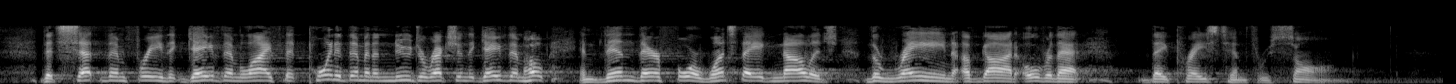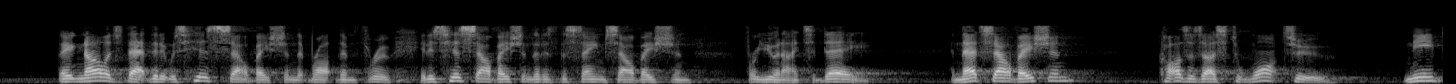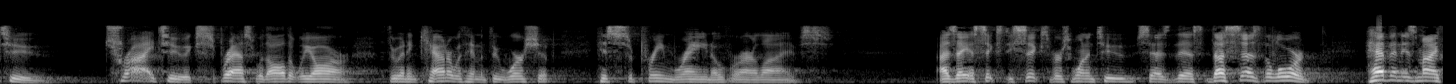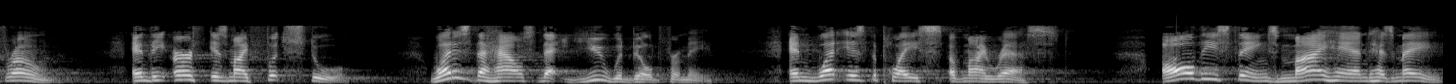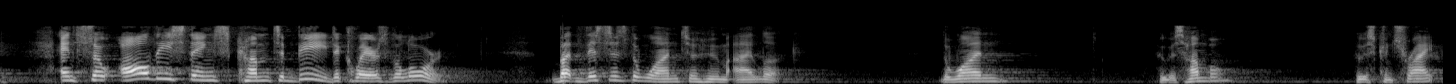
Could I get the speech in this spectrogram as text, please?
that set them free, that gave them life, that pointed them in a new direction, that gave them hope. And then therefore, once they acknowledged the reign of God over that, they praised Him through song. They acknowledged that, that it was His salvation that brought them through. It is His salvation that is the same salvation for you and I today. And that salvation causes us to want to, need to, try to express with all that we are through an encounter with Him and through worship His supreme reign over our lives. Isaiah 66 verse 1 and 2 says this, Thus says the Lord, Heaven is my throne, and the earth is my footstool. What is the house that you would build for me? And what is the place of my rest? All these things my hand has made. And so all these things come to be, declares the Lord. But this is the one to whom I look. The one who is humble, who is contrite,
